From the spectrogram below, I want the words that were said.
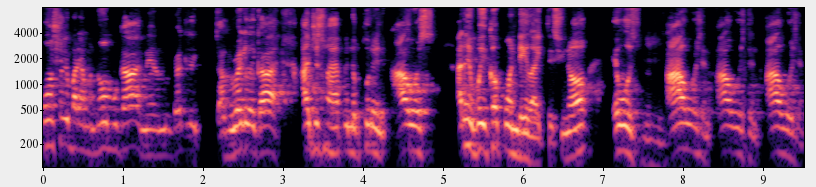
want to show everybody I'm a normal guy, man. I'm a regular, I'm a regular guy. I just happen to put in hours. I didn't wake up one day like this, you know. It was mm-hmm. hours and hours and hours and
